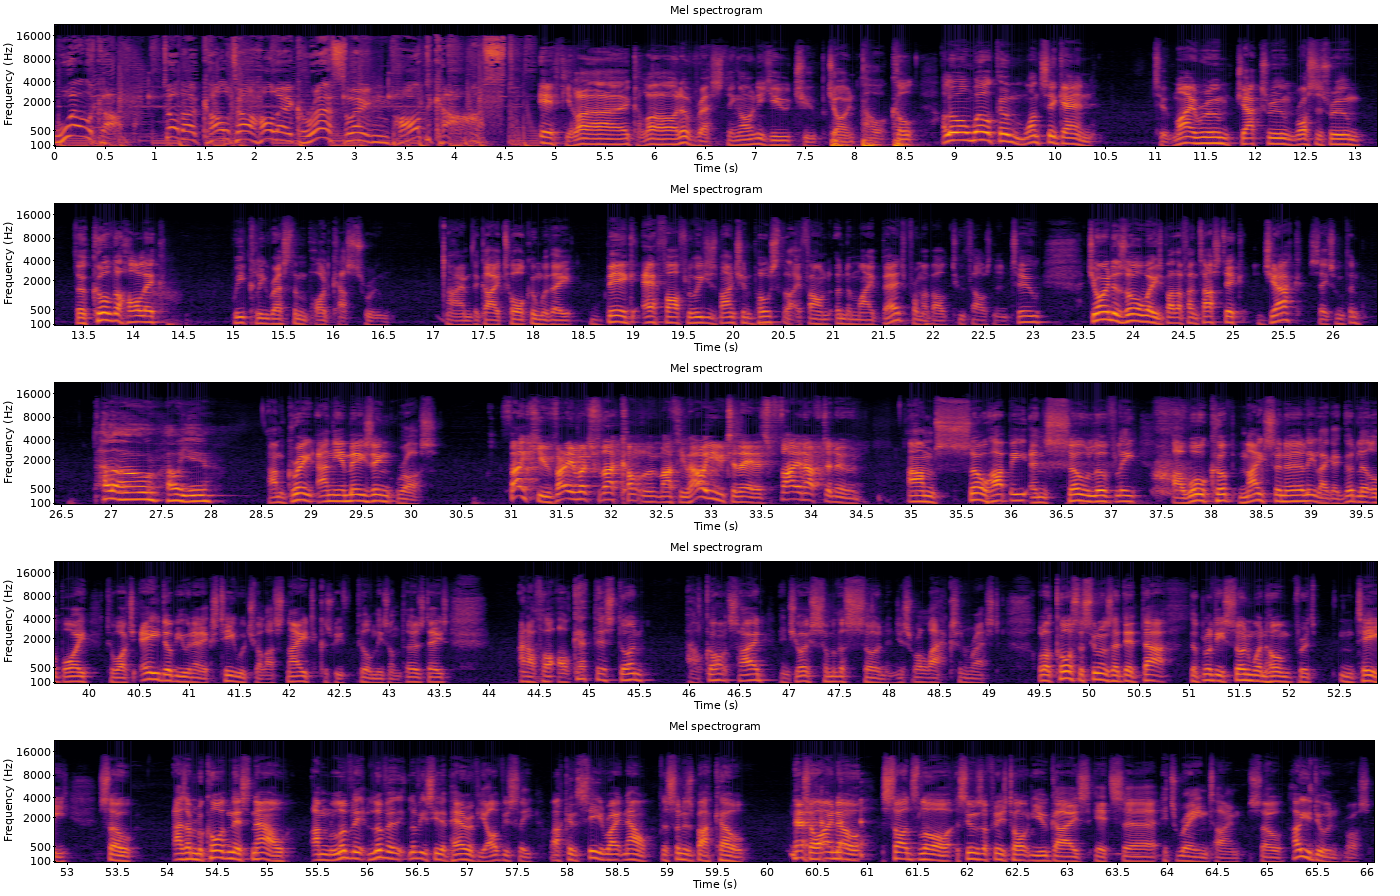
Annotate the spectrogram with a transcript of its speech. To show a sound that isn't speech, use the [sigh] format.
Welcome to the Cultaholic Wrestling Podcast. If you like a lot of wrestling on YouTube, join our cult. Hello and welcome once again to my room, Jack's room, Ross's room, the Cultaholic Weekly Wrestling Podcast room. I'm the guy talking with a big F off Luigi's Mansion poster that I found under my bed from about 2002. Joined as always by the fantastic Jack. Say something. Hello, how are you? I'm great, and the amazing Ross. Thank you very much for that compliment, Matthew. How are you today? It's fine afternoon. I'm so happy and so lovely. I woke up nice and early, like a good little boy, to watch AEW and NXT, which were last night because we've filmed these on Thursdays. And I thought, I'll get this done. I'll go outside, enjoy some of the sun, and just relax and rest. Well, of course, as soon as I did that, the bloody sun went home for its mm, tea. So, as I'm recording this now, I'm lovely, lovely, lovely to see the pair of you. Obviously, I can see right now the sun is back out, so I know [laughs] sod's law. As soon as I finish talking to you guys, it's uh, it's rain time. So how are you doing, Ross?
